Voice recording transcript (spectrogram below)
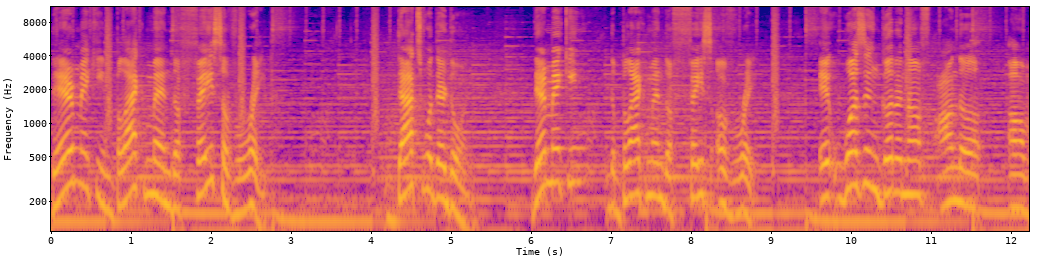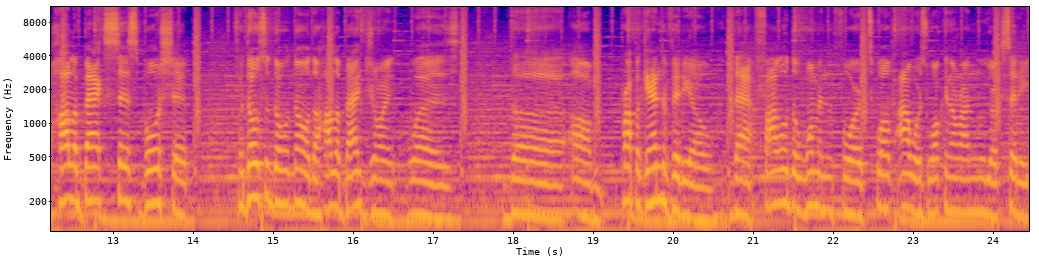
they're making black men the face of rape. That's what they're doing. They're making the black men the face of rape. It wasn't good enough on the um, holla back sis bullshit. For those who don't know, the holla back joint was the um, propaganda video that followed the woman for 12 hours walking around New York City,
